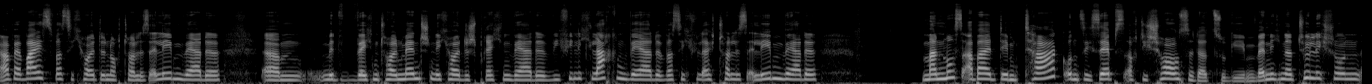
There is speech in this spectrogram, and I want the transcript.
Ja, wer weiß, was ich heute noch Tolles erleben werde, ähm, mit welchen tollen Menschen ich heute sprechen werde, wie viel ich lachen werde, was ich vielleicht Tolles erleben werde. Man muss aber dem Tag und sich selbst auch die Chance dazu geben. Wenn ich natürlich schon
